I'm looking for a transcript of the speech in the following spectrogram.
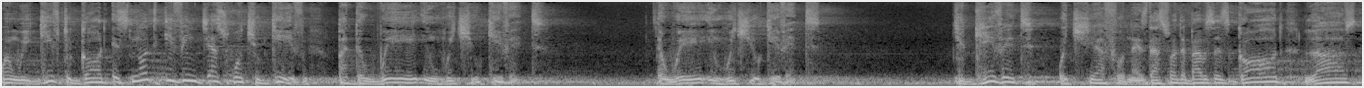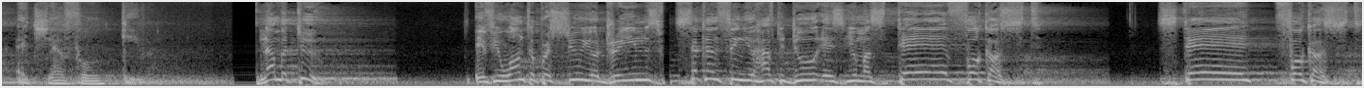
when we give to God, it's not even just what you give, but the way in which you give it. The way in which you give it. You give it with cheerfulness. That's what the Bible says. God loves a cheerful giver. Number two, if you want to pursue your dreams, second thing you have to do is you must stay focused. Stay focused.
